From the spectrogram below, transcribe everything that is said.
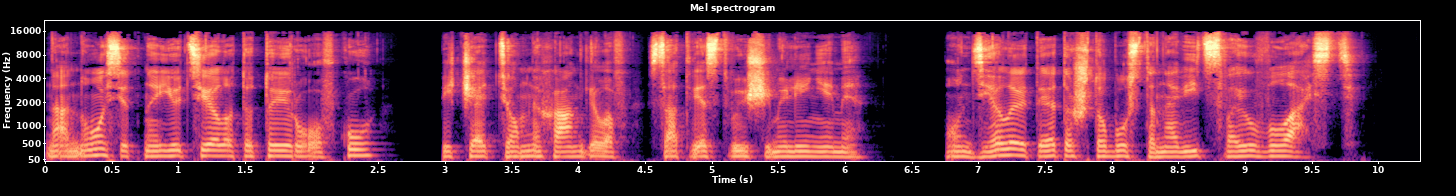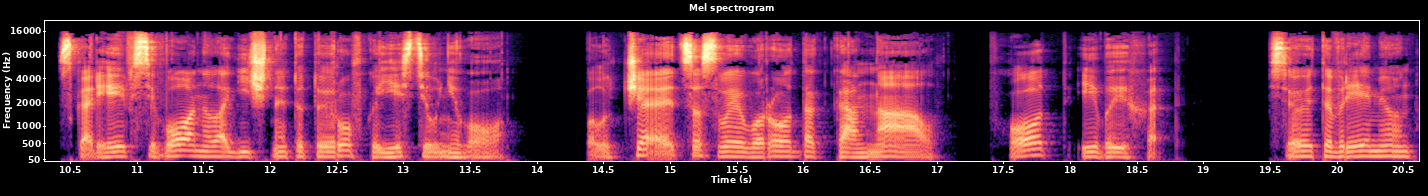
наносит на ее тело татуировку, печать темных ангелов с соответствующими линиями. Он делает это, чтобы установить свою власть. Скорее всего, аналогичная татуировка есть и у него. Получается своего рода канал, вход и выход. Все это время он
